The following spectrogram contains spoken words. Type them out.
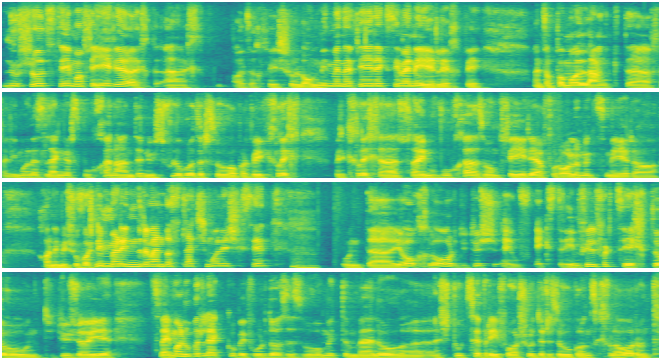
nur schon das Thema Ferien. Ich, äh, also ich bin schon lange nicht mehr in der Ferien, wenn ich ehrlich bin wenn es ein paar Mal lenkt, äh, vielleicht mal ein längeres Wochenende, einen Ausflug oder so, aber wirklich, wirklich äh, zwei Wochen so am Ferien, vor allem ins Meer, äh, kann ich mich schon fast nicht mehr erinnern, wenn das das letzte Mal ist. Mhm. Und äh, ja, klar, du tust auf extrem viel verzichten und du tust auch zweimal überlegen, bevor du so mit dem Velo äh, einen Stutzenbrief fährst oder so, ganz klar. Und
